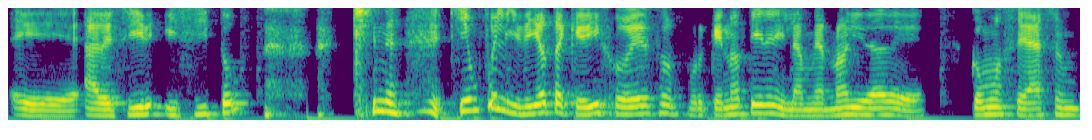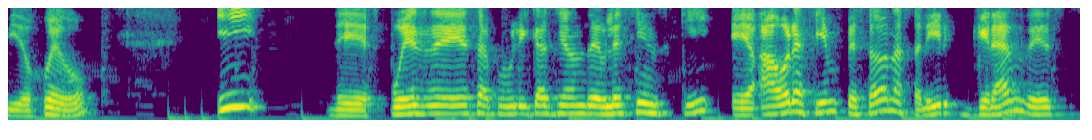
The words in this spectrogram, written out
eh, a decir, y cito, ¿Quién, fue el idiota que dijo eso? Porque no tiene ni la menor idea de cómo se hace un videojuego. Y después de esa publicación de Blesinski, eh, ahora sí empezaron a salir grandes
